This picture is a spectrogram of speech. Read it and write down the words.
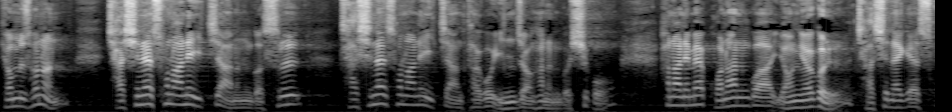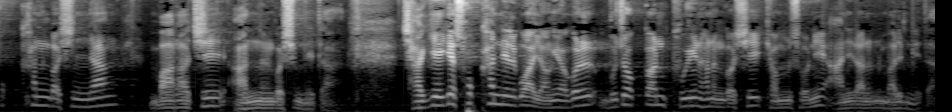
겸손은 자신의 손 안에 있지 않은 것을 자신의 손 안에 있지 않다고 인정하는 것이고 하나님의 권한과 영역을 자신에게 속한 것인 양 말하지 않는 것입니다. 자기에게 속한 일과 영역을 무조건 부인하는 것이 겸손이 아니라는 말입니다.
